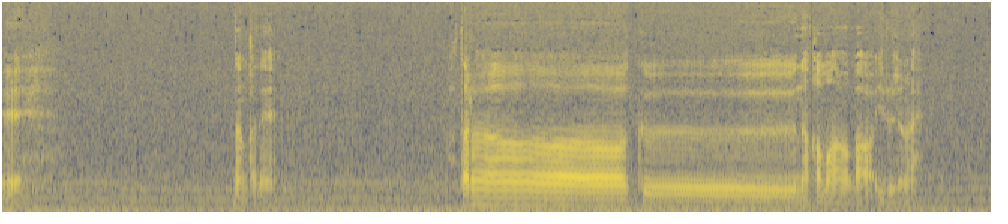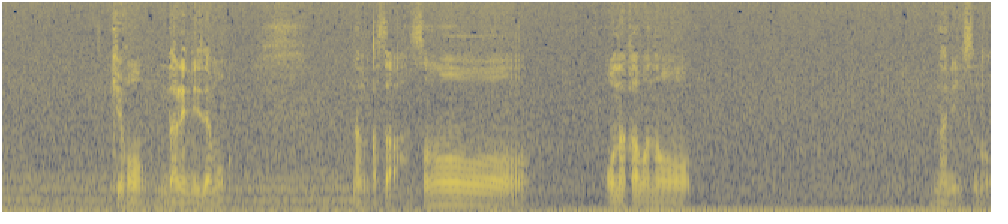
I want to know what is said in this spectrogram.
えー、なんかね、働く仲間がいるじゃない？基本、誰にでも。なんかさ、その、お仲間の何？その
